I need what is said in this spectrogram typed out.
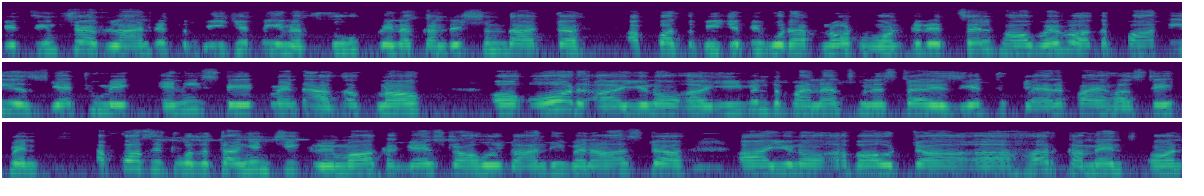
it seems to have landed the BJP in a soup in a condition that, uh, of course, the BJP would have not wanted itself. However, the party is yet to make any statement as of now. Or, or uh, you know, uh, even the finance minister is yet to clarify her statement. Of course, it was a tongue-in-cheek remark against Rahul Gandhi when asked, uh, uh, you know, about her comments on,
